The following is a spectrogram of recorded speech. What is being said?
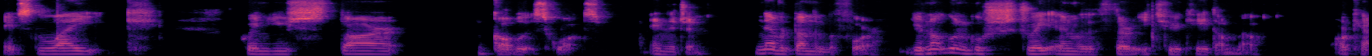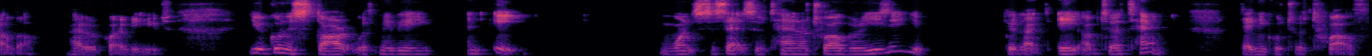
it's like when you start goblet squats in the gym. Never done them before. You're not going to go straight in with a 32k dumbbell or kettlebell, however, whatever you use. You're going to start with maybe an eight. Once the sets of 10 or 12 are easy, you put that 8 up to a 10. Then you go to a 12.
